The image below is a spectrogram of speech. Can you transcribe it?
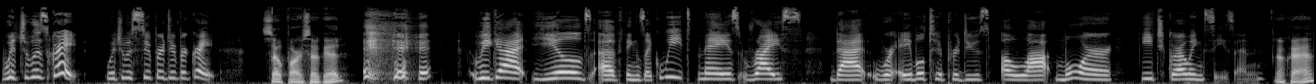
which was great, which was super duper great. So far, so good. we got yields of things like wheat, maize, rice that were able to produce a lot more each growing season. Okay.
